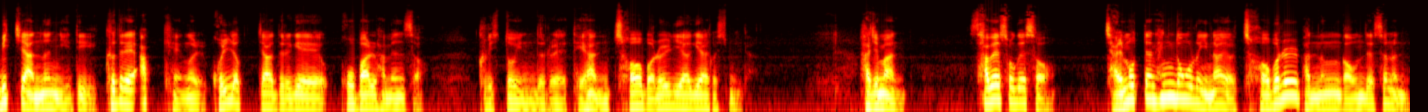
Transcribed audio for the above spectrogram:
믿지 않는 이들이 그들의 악행을 권력자들에게 고발하면서 그리스도인들에 대한 처벌을 이야기할 것입니다. 하지만 사회 속에서 잘못된 행동으로 인하여 처벌을 받는 가운데서는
